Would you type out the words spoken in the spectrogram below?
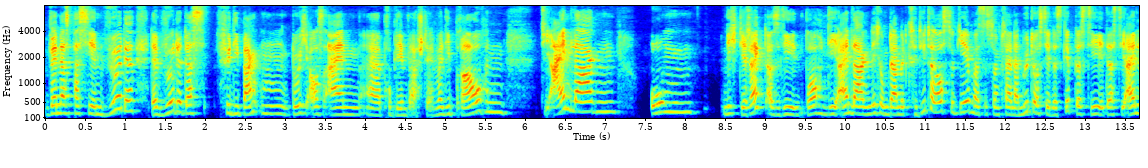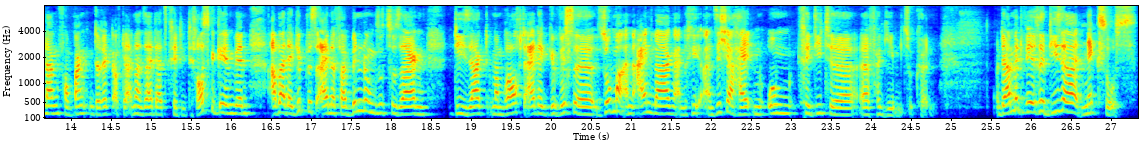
wenn das passieren würde, dann würde das für die Banken durchaus ein äh, Problem darstellen, weil die brauchen die Einlagen, um nicht direkt, also die brauchen die Einlagen nicht, um damit Kredite rauszugeben. Das ist so ein kleiner Mythos, den es gibt, dass die, dass die Einlagen von Banken direkt auf der anderen Seite als Kredit rausgegeben werden. Aber da gibt es eine Verbindung sozusagen, die sagt, man braucht eine gewisse Summe an Einlagen, an, an Sicherheiten, um Kredite äh, vergeben zu können. Und damit wäre dieser Nexus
